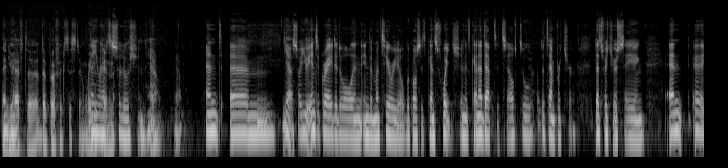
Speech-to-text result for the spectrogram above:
then mm-hmm. you have the, the perfect system where then you, you have the solution. Yeah. yeah. yeah. And um, yeah, so you integrate it all in, in the material because it can switch and it can adapt itself to yeah. the temperature. That's what you're saying. And uh,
